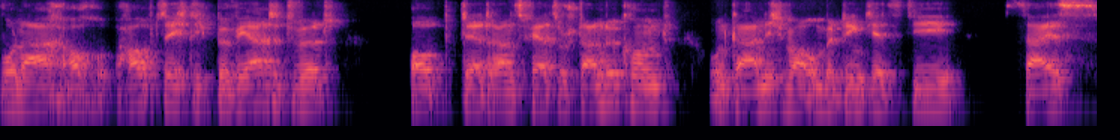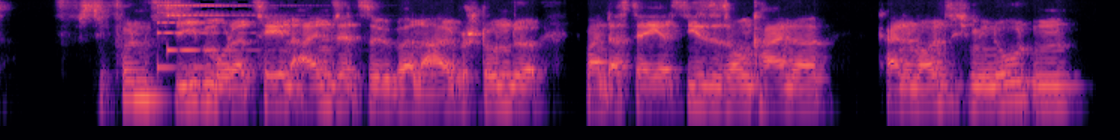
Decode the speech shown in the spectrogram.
wonach auch hauptsächlich bewertet wird, ob der Transfer zustande kommt und gar nicht mal unbedingt jetzt die, sei es fünf, sieben oder zehn Einsätze über eine halbe Stunde. Ich meine, dass der jetzt diese Saison keine, keine 90 Minuten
